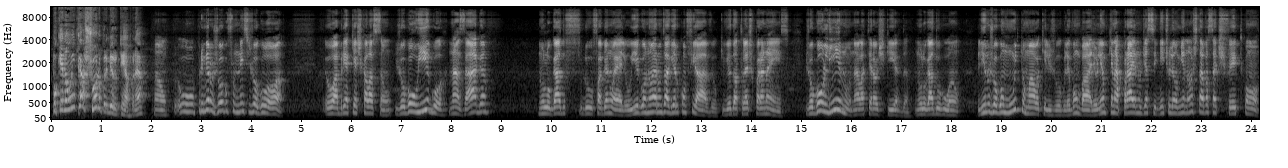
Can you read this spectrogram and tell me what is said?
Porque não encaixou no primeiro tempo, né? Não. O primeiro jogo o Fluminense jogou, ó. Eu abri aqui a escalação. Jogou o Igor na zaga, no lugar do, do Fabiano Hélio. O Igor não era um zagueiro confiável, que veio do Atlético Paranaense. Jogou o Lino na lateral esquerda, no lugar do Juan. Lino jogou muito mal aquele jogo, levou um baile. Eu lembro que na praia, no dia seguinte, o Leomir não estava satisfeito com,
